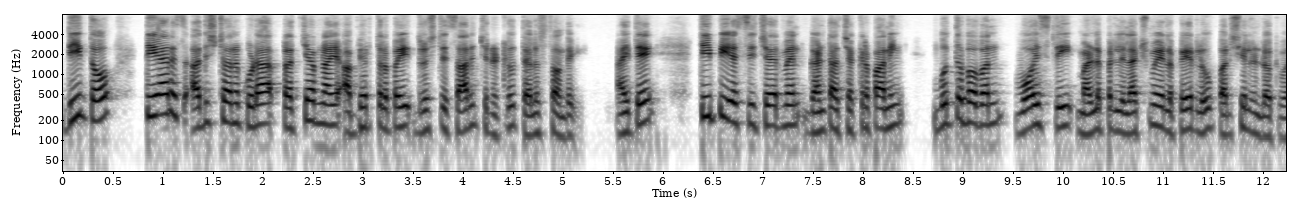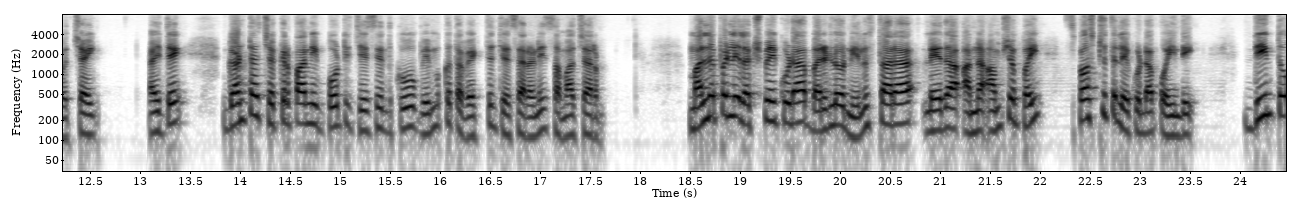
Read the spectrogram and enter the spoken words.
దీంతో టీఆర్ఎస్ అధిష్టానం కూడా ప్రత్యామ్నాయ అభ్యర్థులపై దృష్టి సారించినట్లు తెలుస్తోంది. అయితే టీపీఎస్సీ చైర్మన్ గంటా చక్రపాణి బుద్ధభవన్ వాయిస్ డి మళ్ళపల్లి లక్ష్మయ్యల పేర్లు పరిశీలనలోకి వచ్చాయి. అయితే గంటా చక్రపాణి పోటీ చేసేందుకు విముఖత వ్యక్తం చేశారని సమాచారం. మల్లెపల్లి లక్ష్మి కూడా బరిలో నిలుస్తారా లేదా అన్న అంశంపై స్పష్టత లేకుండా పోయింది. దీంతో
